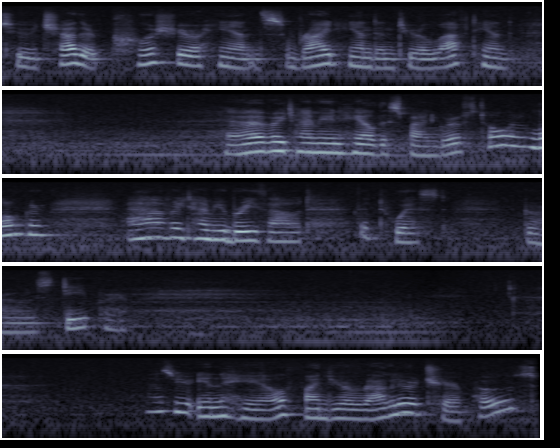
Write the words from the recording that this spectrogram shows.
to each other. Push your hands, right hand into your left hand. Every time you inhale, the spine grows taller, longer. Every time you breathe out, the twist grows deeper. As you inhale, find your regular chair pose.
